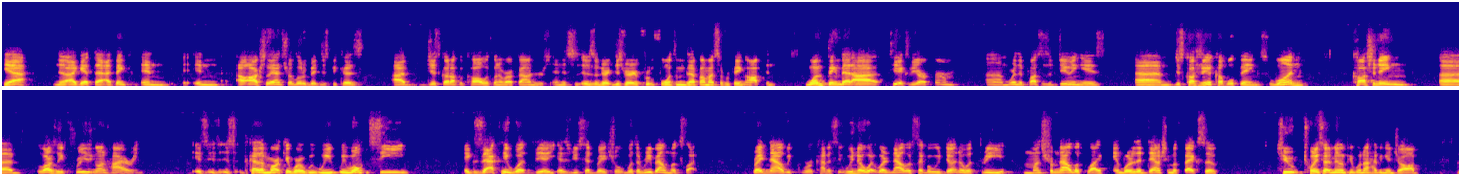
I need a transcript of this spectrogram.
Yeah, no, I get that. I think, and in I'll actually answer a little bit just because I've just got off a call with one of our founders, and this is a very just very fruitful and something that I find myself repeating often. One thing that I, TXV, our firm, um, we're in the process of doing is um, just cautioning a couple things. One, cautioning uh, largely freezing on hiring. Is is the kind of market where we, we, we won't see exactly what the, as you said, Rachel, what the rebound looks like right now we, we're kind of we know what, what it now looks like, but we don't know what three months from now look like, and what are the downstream effects of two, 27 million people not having a job.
